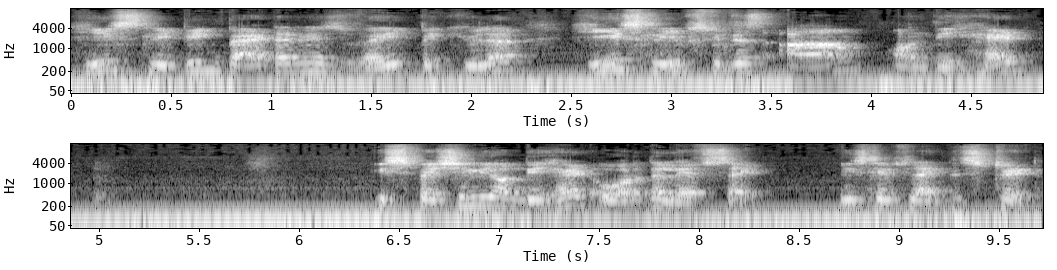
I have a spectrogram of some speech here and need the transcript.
his sleeping pattern is very peculiar. He sleeps with his arm on the head especially on the head over the left side. He sleeps like this straight.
